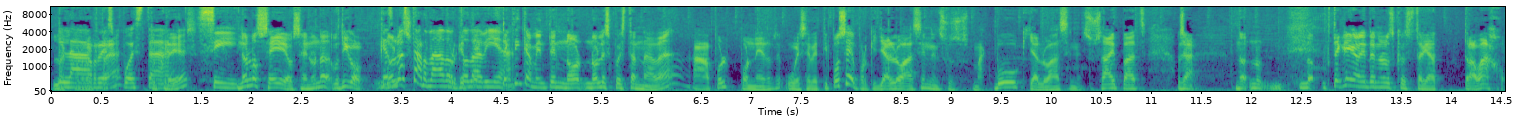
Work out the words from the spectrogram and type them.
la, correcta? respuesta. ¿Tú crees? Sí. No lo sé, o sea, en una... Digo... Que no es más les- tardado todavía. técnicamente no, no les cuesta nada a Apple poner USB tipo C, porque ya lo hacen en sus MacBook, ya lo hacen en sus iPads. O sea, no, no, no- técnicamente no les costaría trabajo.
